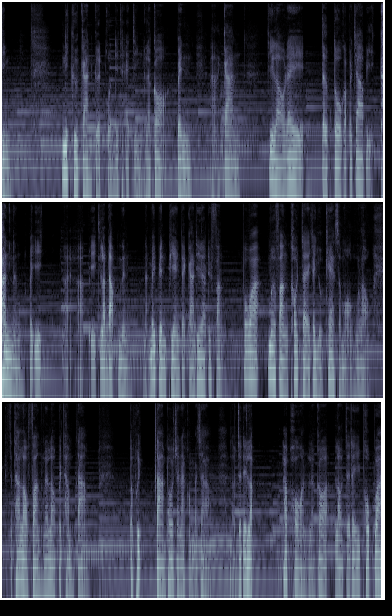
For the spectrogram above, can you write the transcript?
ริง นี่คือการเกิดผลที่แท้จริง แล้วก็เป็นาการที่เราได้เติบโตกับพระเจ้าไปอีกขั้นหนึ่งไปอีกอาไปอีกระดับหนึ่งนะไม่เป็นเพียงแต่การที่เราได้ฟัง เพราะว่าเมื่อฟังเข้าใจก็อยู่แค่สมองของเรา แต่ถ้าเราฟังแล้วเราไปทำตาม ประพฤติตามพระวจนะของพระเจ้า เราจะได้รับพระพรแล้วก็เราจะได้พบว่า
